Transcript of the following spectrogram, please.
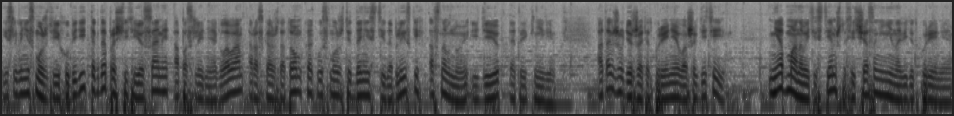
Если вы не сможете их убедить, тогда прочтите ее сами, а последняя глава расскажет о том, как вы сможете донести до близких основную идею этой книги, а также удержать от курения ваших детей. Не обманывайтесь тем, что сейчас они ненавидят курение.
